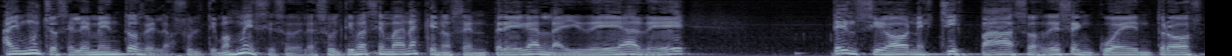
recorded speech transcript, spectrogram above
hay muchos elementos de los últimos meses o de las últimas semanas que nos entregan la idea de tensiones, chispazos, desencuentros,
